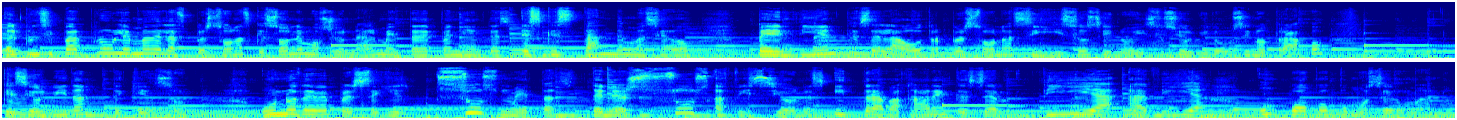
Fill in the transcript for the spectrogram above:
El principal problema de las personas que son emocionalmente dependientes es que están demasiado pendientes de la otra persona, si hizo, si no hizo, si olvidó, si no trajo, que se olvidan de quién son. Uno debe perseguir sus metas, tener sus aficiones y trabajar en crecer día a día un poco como ser humano.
